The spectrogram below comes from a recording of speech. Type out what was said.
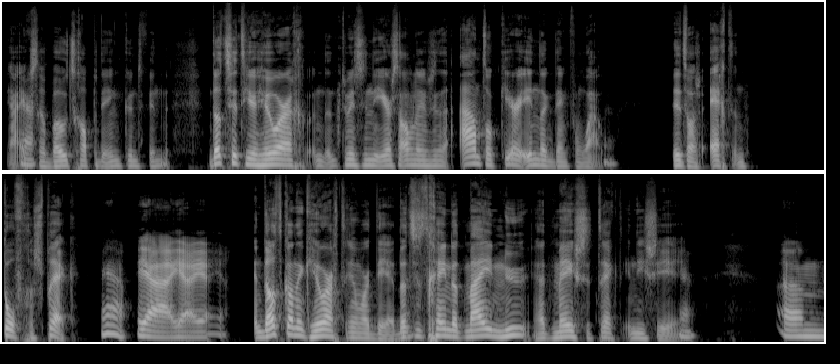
ja, Ja. extra boodschappen erin kunt vinden. Dat zit hier heel erg, tenminste in de eerste aflevering, zit een aantal keer in dat ik denk van wauw, dit was echt een tof gesprek. Ja, ja, ja, ja. ja. En dat kan ik heel erg erin waarderen. Dat is hetgeen dat mij nu het meeste trekt in die serie. Ja. Ehm,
